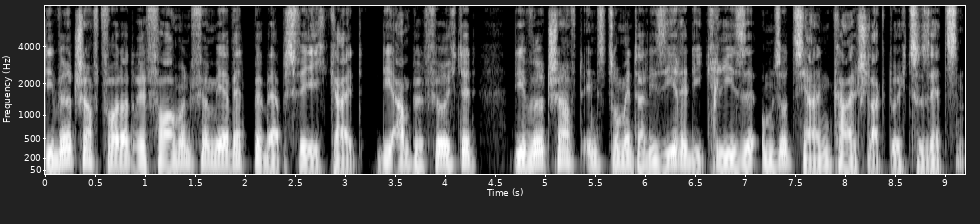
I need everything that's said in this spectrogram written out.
die Wirtschaft fordert Reformen für mehr Wettbewerbsfähigkeit. Die Ampel fürchtet, die Wirtschaft instrumentalisiere die Krise, um sozialen Kahlschlag durchzusetzen.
